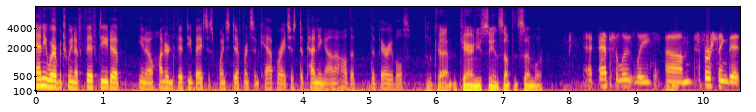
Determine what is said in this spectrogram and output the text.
anywhere between a 50 to you know 150 basis points difference in cap rates, just depending on all the, the variables. Okay, Karen, you seeing something similar? absolutely. Um, the first thing that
